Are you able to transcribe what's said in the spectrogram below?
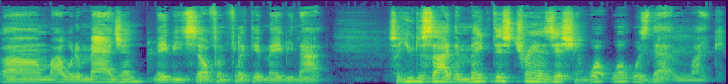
Um, I would imagine maybe self inflicted, maybe not. So you decide to make this transition. What what was that like?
